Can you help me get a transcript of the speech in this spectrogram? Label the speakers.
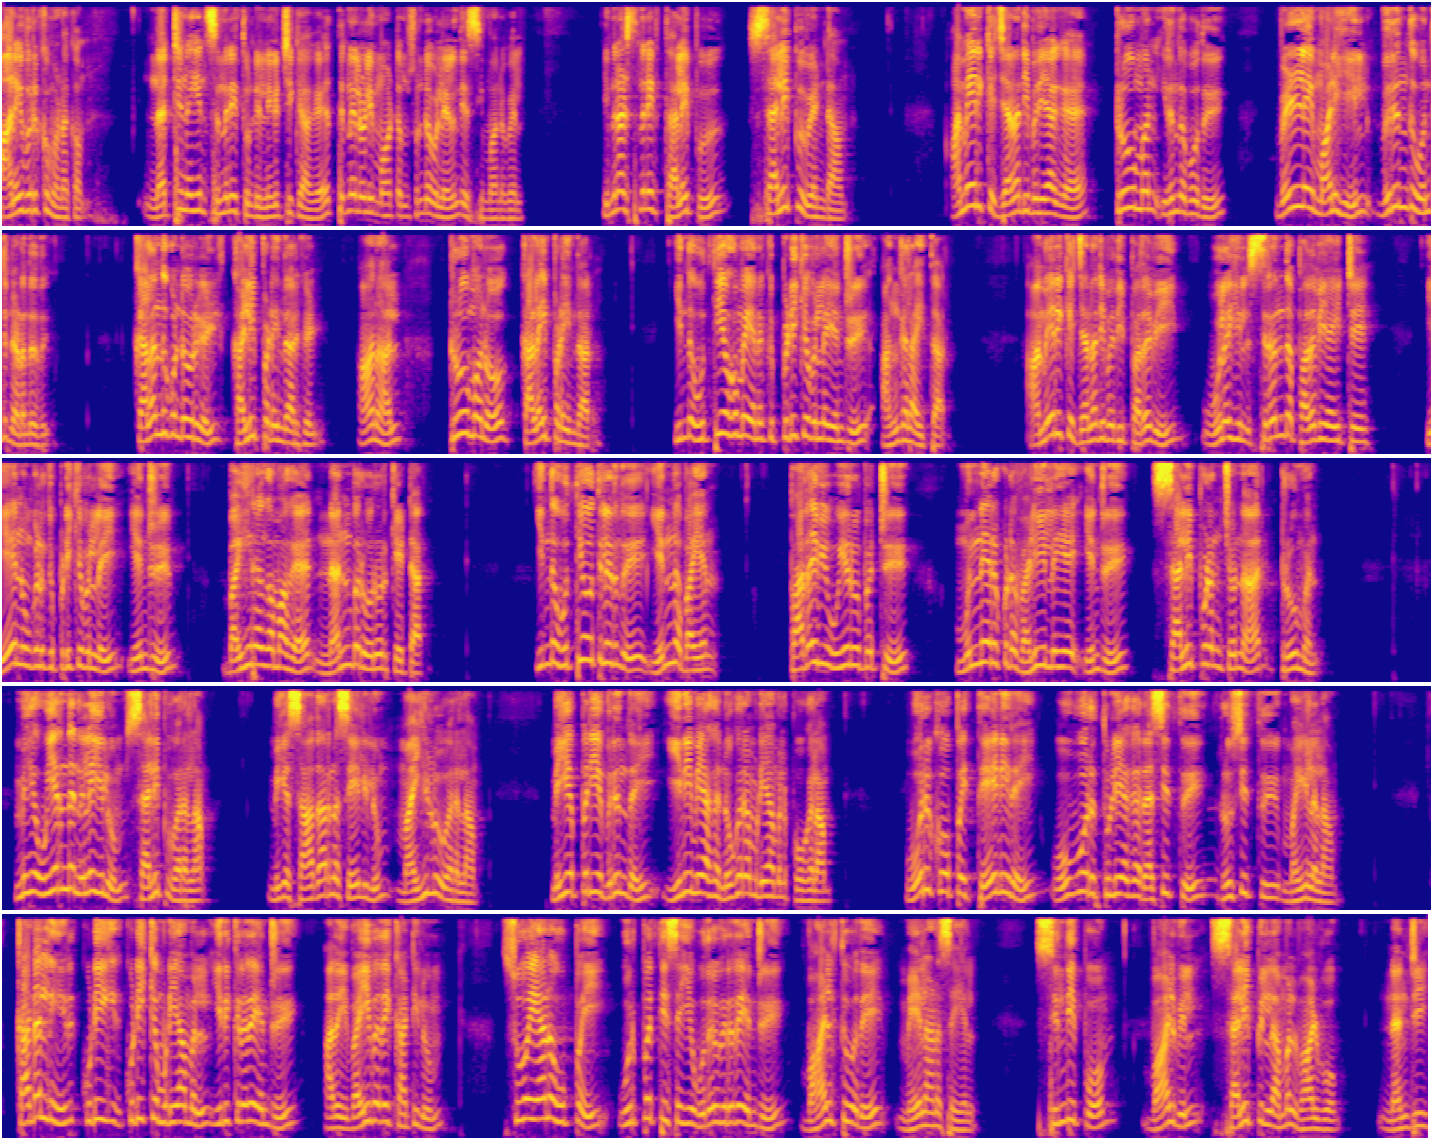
Speaker 1: அனைவருக்கும் வணக்கம். நற்றினையின் சிந்தனை துண்டில் நிகழ்ச்சிக்காக திருநெல்வேலி மாவட்டம் சுண்டவளியிலிருந்து எஸ் இமானுவேல் இந்த நாள் சிந்தனை தலைப்பு சலிப்பு வேண்டாம். அமெரிக்க ஜனாதிபதியாக ட்ரூமன் இருந்தபோது வெள்ளை மாளிகையில் விருந்து ஒன்று நடந்தது. கலந்து கொண்டவர்கள் களிப்படைந்தார்கள். ஆனால் ட்ரூமனோ களைப்படைந்தார். இந்த உத்தியோகமே எனக்கு பிடிக்கவில்லை என்று அங்கலாய்த்தார். அமெரிக்க ஜனாதிபதி பதவி உலகில் சிறந்த பதவியாயிற்றே. ஏன் உங்களுக்கு பிடிக்கவில்லை என்று பகிரங்கமாக நண்பர் ஒருவர் கேட்டார். இந்த உத்தியோகத்திலிருந்து என்ன பயன்? பதவி உயர்வு பெற்று முன்னேறக்கூட வழி இல்லையே என்று சலிப்புடன் சொன்னார் ட்ரூமன். மிக உயர்ந்த நிலையிலும் சலிப்பு வரலாம். மிக சாதாரண செயலிலும் மகிழ்வு வரலாம். மிகப்பெரிய விருந்தை இனிமையாக நுகர முடியாமல் போகலாம். ஒரு கோப்பை தேநீரை ஒவ்வொரு துளியாக ரசித்து ருசித்து மகிழலாம். கடல் நீர் குடி குடிக்க முடியாமல் இருக்கிறது என்று அதை வைவதை காட்டிலும் சுவையான உப்பை உற்பத்தி செய்ய உதவுகிறது என்று வாழ்த்துவதே மேலான செயல். சிந்திப்போம் வாழ்வில் சலிப்பில்லாமல் வாழ்வோம். நன்றி.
